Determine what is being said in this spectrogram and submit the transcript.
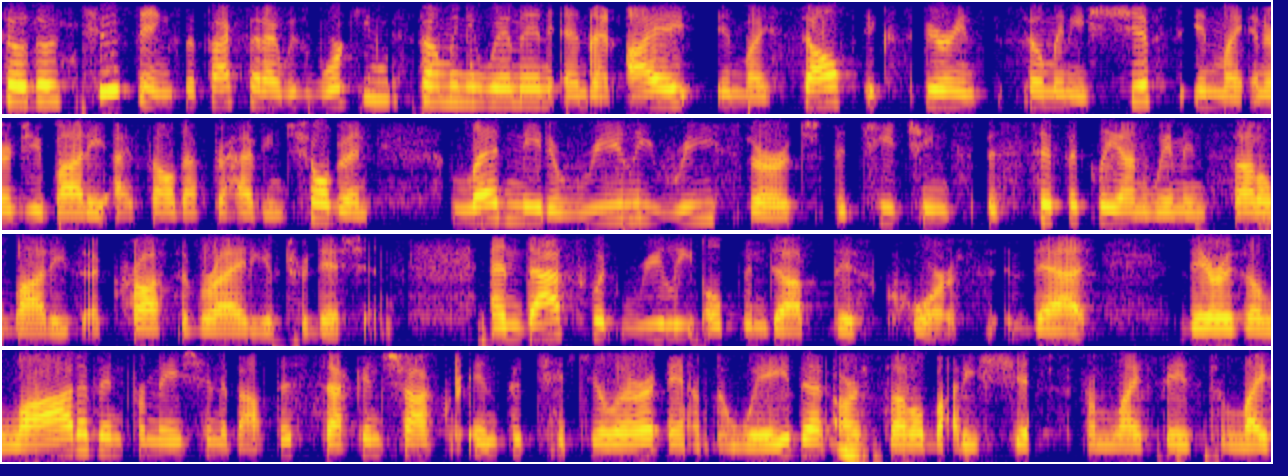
So those two things, the fact that I was working with so many women and that I in myself experienced so many shifts in my energy body I felt after having children, led me to really research the teaching specifically on women's subtle bodies across a variety of traditions. And that's what really opened up this course, that there is a lot of information about the second chakra in particular and the way that our subtle body shifts from life phase to life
